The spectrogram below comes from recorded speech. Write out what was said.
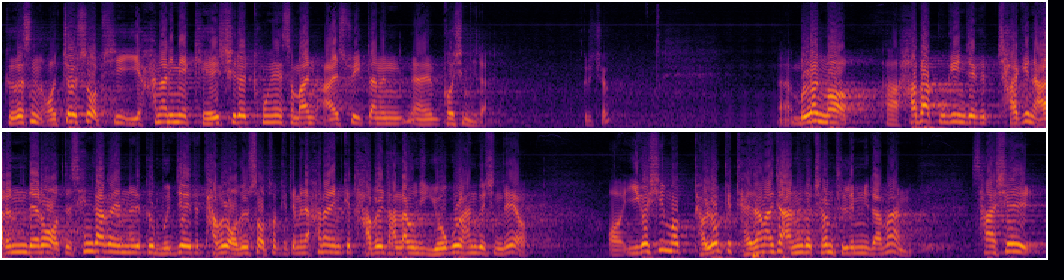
그것은 어쩔 수 없이 이 하나님의 계시를 통해서만 알 수 있다는 것입니다. 그렇죠? 아, 물론 뭐 하박국이 이제 그 자기 나름대로 어떤 생각을 했는데 그 문제에 답을 얻을 수 없었기 때문에 하나님께 답을 달라고 이제 요구를 한 것인데요. 어, 이것이 뭐 별로 대단하지 않은 것처럼 들립니다만 사실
